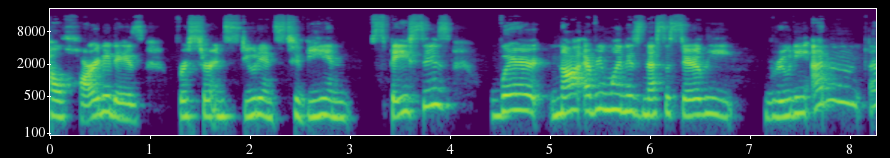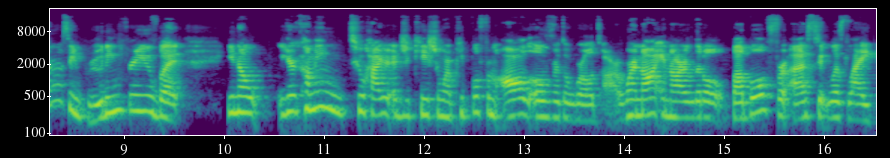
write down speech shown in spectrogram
how hard it is for certain students to be in spaces where not everyone is necessarily rooting. I don't I don't say rooting for you, but you know, you're coming to higher education where people from all over the world are. We're not in our little bubble. For us, it was like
